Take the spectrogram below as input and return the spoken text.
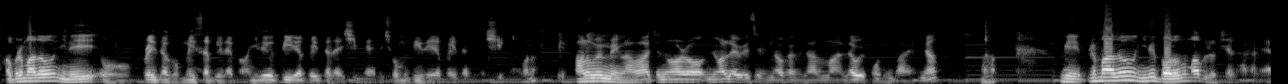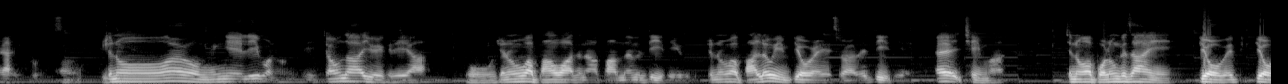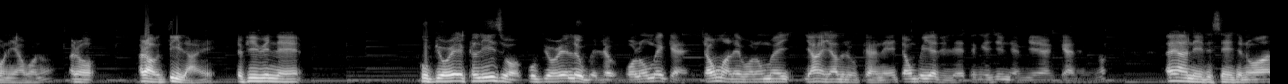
ဟိုပထမဆုံးညီလေးဟိုပရိသတ်ကိုမိတ်ဆက်ပေးလိုက်ပါညီလေးကိုသိတဲ့ပရိသတ်လည်းရှိမယ်တချို့မသိသေးတဲ့ပရိသတ်လည်းရှိမှာပေါ့နော် အားလုံးပဲမင်္ဂလာပါကျွန်တော်ကတော့မျောလဲဝေးစင်နောက်ခံကစားသမားလက်ဝေဖုန်းဖြစ်ပါတယ်ခင်ဗျာ โอเคပထမဆုံးညီလေးဘောလုံးသမားဘယ်လိုဖြစ်လာတာလဲအဲ့ဒါလေးကို ကျွန်တော်ကတော့ငယ်ငယ်လေးပေါ့နော်ဒီចောင်းသားအရွယ်ကလေးကဟိုကျွန်တော်တို့ကဘာဝါသနာပါမှန်းမသိသေးဘူးကျွန်တော်တို့ကဘာလုပ်ရင်ပျော်ရဲဆိုတာပဲသိသေးတယ်အဲ့အချိန်မှာ ကျွန်တော်ကဘောလုံးကစားရင်ပျော်ပဲပျော်နေရပါတော့အဲ့တော့အဲ့ဒါကိုသိလာတယ်တဖြည်းဖြည်းနဲ့ကိုပျော်ရဲကလေးဆိုတော့ကိုပျော်ရဲအလုပ်ပဲလုပ်ဘောလုံးပဲကန်ចောင်းမှာလည်းဘောလုံးပဲရရင်ရတယ်လို့ကန်တယ်ចောင်းပိရက်တွေလည်းတကယ်ချင်းနဲ့အများကြီးကန်တယ်ပေါ့နော်အဲ့ရနေတစ်စင်ကျွန်တော်က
